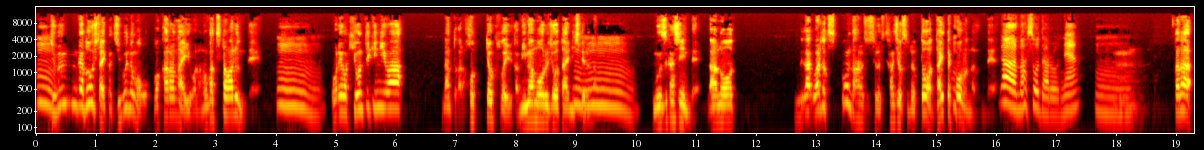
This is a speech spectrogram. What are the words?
うん、自分がどうしたいか自分でも分からないようなのが伝わるんで、うん。俺は基本的には、なんとかな、放っておくというか見守る状態にしてるうんんだ。うん難しいんで。あの、わ割と突っ込んだ話をする、話をすると、大体口論になるんで。ああ、まあそうだろうね。うん。うんただ、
